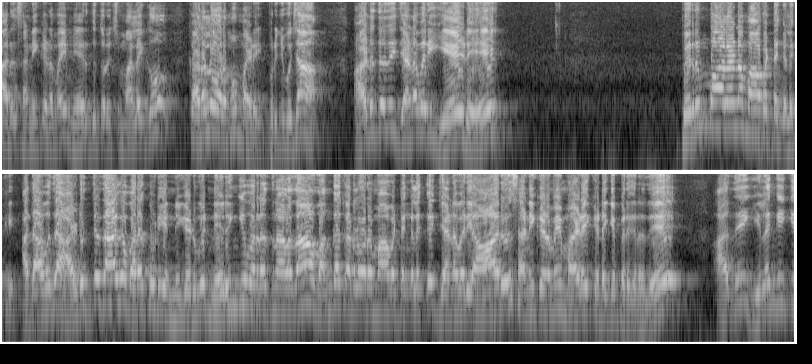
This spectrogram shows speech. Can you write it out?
ஆறு சனிக்கிழமை மேற்கு தொடர்ச்சி மலைக்கும் கடலோரமும் மழை. புரிஞ்சு போச்சா? அடுத்தது ஜனவரி ஏழு பெரும்பாலான மாவட்டங்களுக்கு அதாவது அடுத்ததாக வரக்கூடிய நிகழ்வு நெருங்கி வர்றதுனால தான் வங்க கடலோர மாவட்டங்களுக்கு ஜனவரி ஆறு சனிக்கிழமை மழை கிடைக்கப்பெறுகிறது அது இலங்கைக்கு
